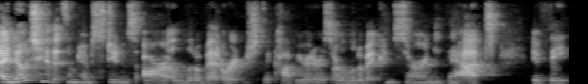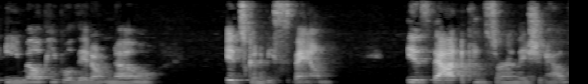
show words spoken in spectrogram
I know too that sometimes students are a little bit or I should say copywriters are a little bit concerned that if they email people they don't know it's going to be spam. Is that a concern they should have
